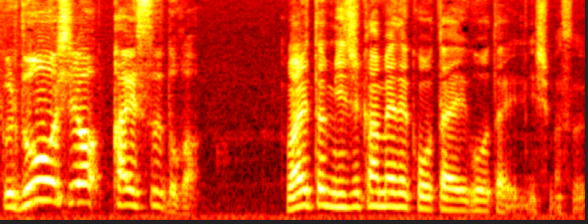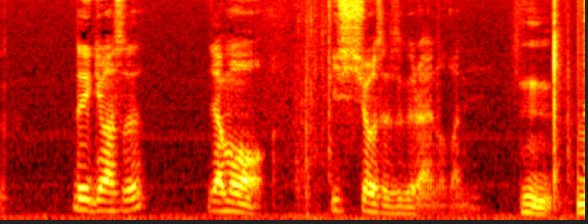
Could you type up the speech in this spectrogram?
これどうしよう？回数とか。割と短めで交代交代にします？でいきます？じゃあもう1小節ぐらいの感じ。うん。きま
